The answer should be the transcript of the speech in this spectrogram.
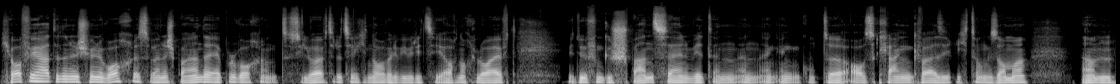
Ich hoffe, ihr hattet eine schöne Woche. Es war eine spannende Apple-Woche und sie läuft tatsächlich noch, weil die WWDC auch noch läuft. Wir dürfen gespannt sein, wird ein, ein, ein guter Ausklang quasi Richtung Sommer. Ähm,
